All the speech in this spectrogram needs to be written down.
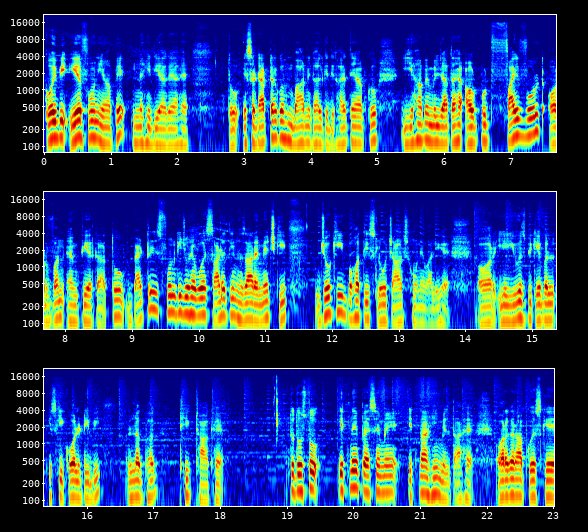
कोई भी ईयरफोन यहाँ पे नहीं दिया गया है। तो इस अडेप्टर को हम बाहर निकाल के दिखा देते हैं आपको। यहाँ पे मिल जाता है आउटपुट 5 वोल्ट और 1 एम्पियर का। तो बैटरी इस फ़ोन की जो है वो है साढ़े तीन हज़ार एमएच की, जो कि बहुत ही स्लो चार्ज होने वाली है। और ये यूएसबी केबल इसकी क्वालिटी भी लगभग ठीक ठाक है। तो दोस्तों, इतने पैसे में इतना ही मिलता है। और अगर आपको इसके,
